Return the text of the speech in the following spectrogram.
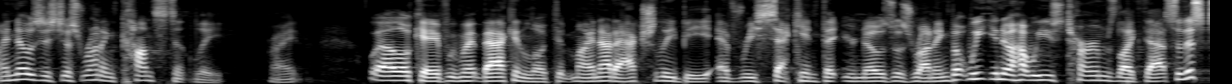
my nose is just running constantly, right? Well, okay, if we went back and looked, it might not actually be every second that your nose was running, but we, you know how we use terms like that. So this,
